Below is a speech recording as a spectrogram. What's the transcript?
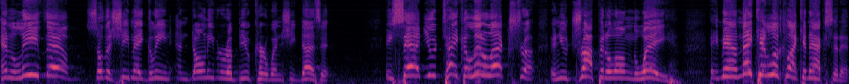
and leave them so that she may glean. And don't even rebuke her when she does it. He said, You take a little extra and you drop it along the way. Amen. Make it look like an accident.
